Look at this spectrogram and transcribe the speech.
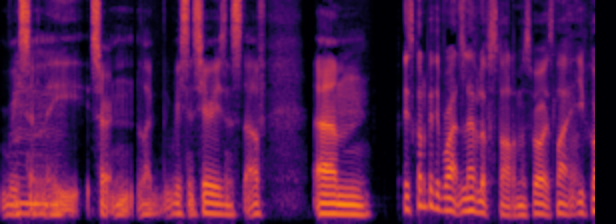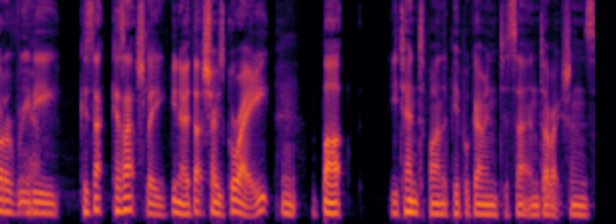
recently. Mm. Certain like recent series and stuff. Um, it's got to be the right level of stardom as well. It's like you've got to really because that because actually you know that show's great, Mm. but you tend to find that people go into certain directions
